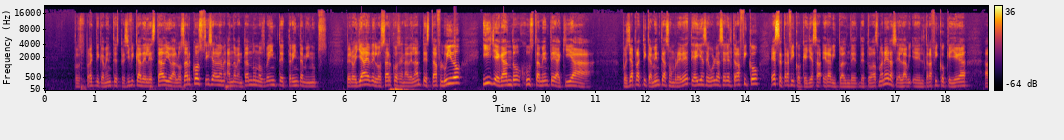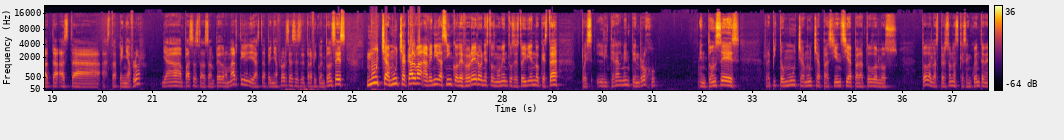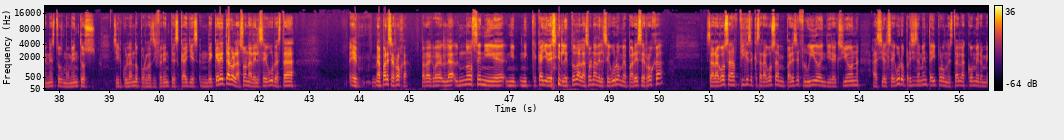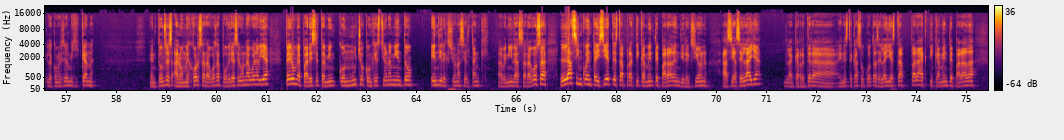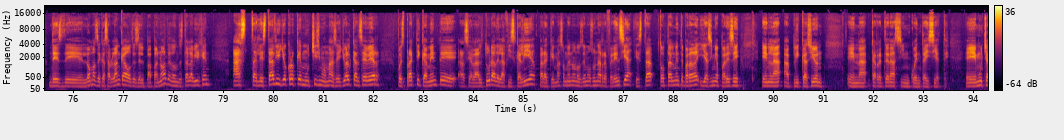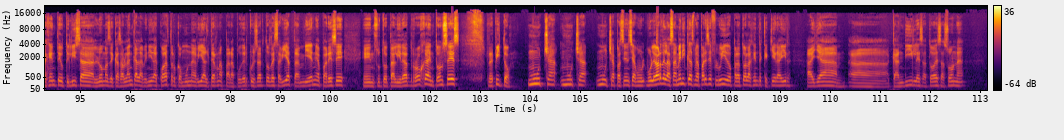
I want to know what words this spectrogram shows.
pues prácticamente específica del estadio a los arcos, sí se anda aventando unos 20, 30 minutos. Pero ya de los arcos en adelante está fluido y llegando justamente aquí a, pues ya prácticamente a Sombrerete, ahí ya se vuelve a hacer el tráfico, este tráfico que ya era habitual de, todas maneras, el, el, tráfico que llega hasta, hasta, hasta Peñaflor, ya pasas a San Pedro Mártir y hasta Peñaflor se hace este tráfico. Entonces, mucha, mucha calva. Avenida 5 de febrero, en estos momentos estoy viendo que está, pues, literalmente en rojo. Entonces, repito, mucha, mucha paciencia para todos los todas las personas que se encuentran en estos momentos circulando por las diferentes calles de Querétaro. La zona del seguro está, eh, me aparece roja. Para, no sé ni, eh, ni, ni, qué calle decirle, toda la zona del seguro me aparece roja. Zaragoza, fíjese que Zaragoza me parece fluido en dirección hacia el seguro, precisamente ahí por donde está la, comer, la comercial mexicana. Entonces, a lo mejor Zaragoza podría ser una buena vía, pero me parece también con mucho congestionamiento en dirección hacia el tanque. Avenida Zaragoza, la 57 está prácticamente parada en dirección hacia Celaya. La carretera, en este caso Cuota Celaya, está prácticamente parada desde Lomas de Casablanca o desde el Papanó, de donde está la Virgen, hasta el estadio. Yo creo que muchísimo más. ¿eh? Yo alcancé a ver, pues prácticamente hacia la altura de la fiscalía, para que más o menos nos demos una referencia. Está totalmente parada y así me aparece en la aplicación en la carretera 57. Eh, mucha gente utiliza Lomas de Casablanca, la avenida 4, como una vía alterna para poder cruzar toda esa vía. También me aparece en su totalidad roja. Entonces, repito, mucha, mucha, mucha paciencia. Boulevard de las Américas me parece fluido para toda la gente que quiera ir allá a Candiles, a toda esa zona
